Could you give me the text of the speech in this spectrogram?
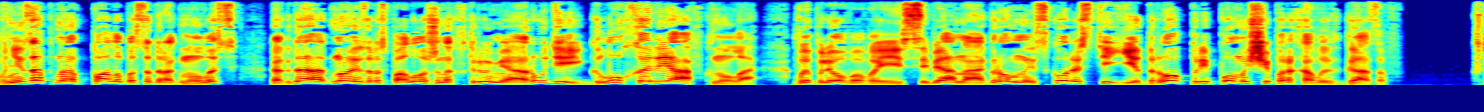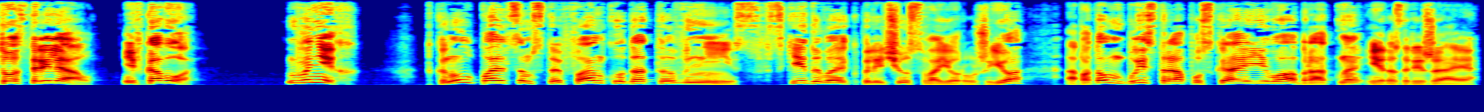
Внезапно палуба содрогнулась, когда одно из расположенных в трюме орудий глухо рявкнуло, выплевывая из себя на огромной скорости ядро при помощи пороховых газов. «Кто стрелял? И в кого?» «В них!» Ткнул пальцем Стефан куда-то вниз, вскидывая к плечу свое ружье, а потом быстро опуская его обратно и разряжая.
